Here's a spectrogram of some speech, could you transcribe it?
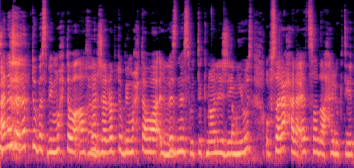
أنا جربته بس بمحتوى آخر جربته بمحتوى ال business وال technology news وبصراحة لقيت صدى حلو كتير.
